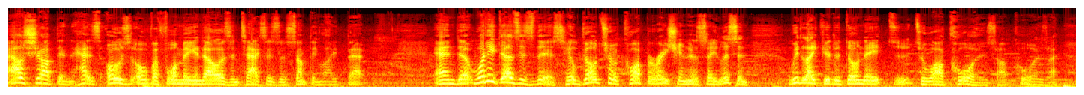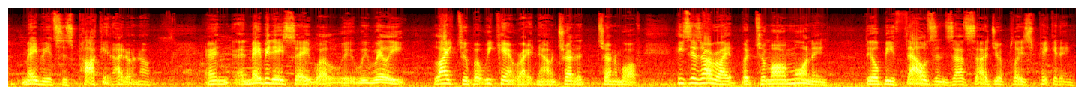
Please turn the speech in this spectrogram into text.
Al Sharpton has owes over four million dollars in taxes or something like that. And uh, what he does is this: he'll go to a corporation and say, "Listen, we'd like you to donate to, to our cause. Our cause. Uh, maybe it's his pocket. I don't know." and and maybe they say, well, we, we really like to, but we can't right now, and try to turn them off. He says, all right, but tomorrow morning there'll be thousands outside your place picketing,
